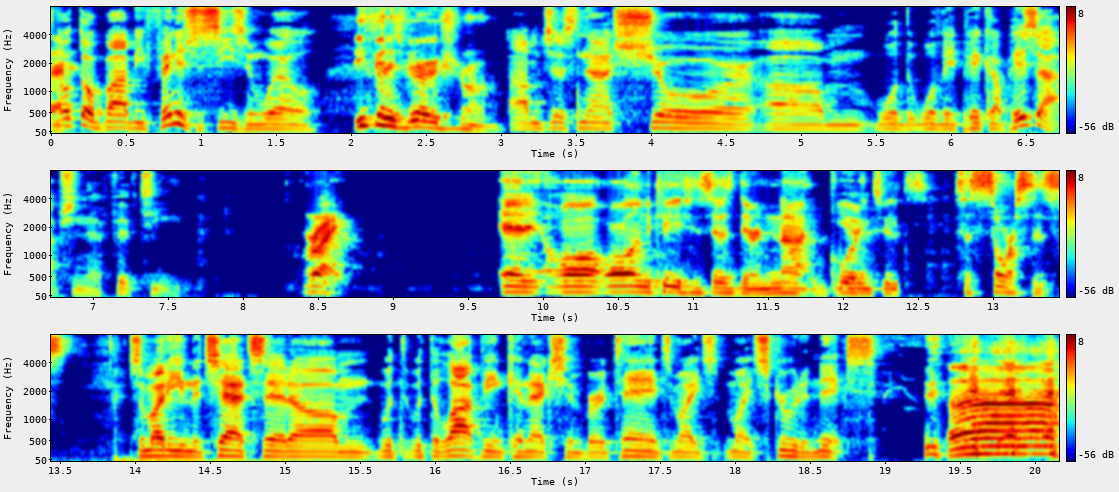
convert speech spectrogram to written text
I, I, thought Bobby finished the season well. He finished very strong. I'm just not sure um will will they pick up his option at 15. Right. And all all indication says they're not according yeah. to to sources. Somebody in the chat said um with with the Latvian connection Bertans might might screw the Knicks. Uh,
